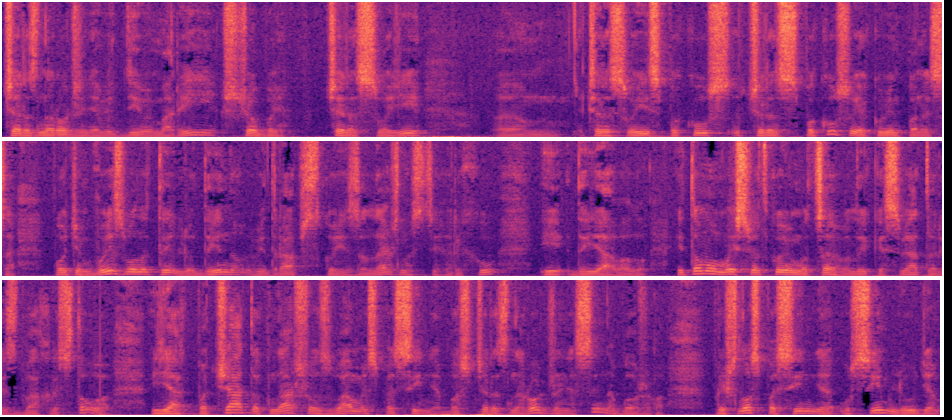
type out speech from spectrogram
через народження від Діви Марії, щоб через свої ем, через свої спокус, через спокусу, яку він понесе, потім визволити людину від рабської залежності, гріху і дияволу. І тому ми святкуємо це велике свято Різдва Христового як початок нашого з вами спасіння, бо через народження Сина Божого прийшло спасіння усім людям,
